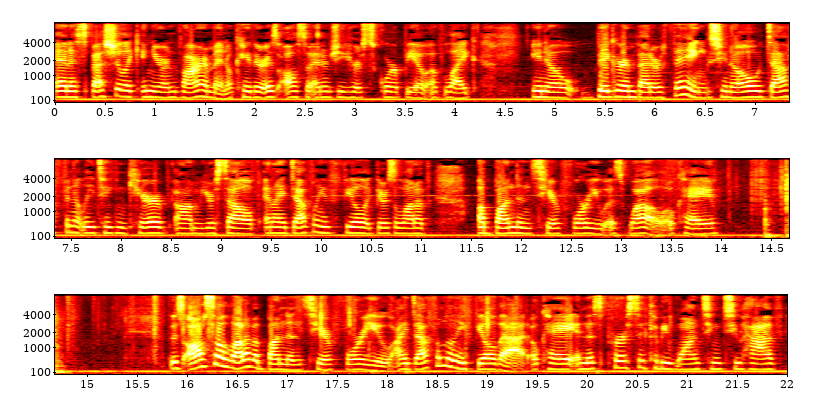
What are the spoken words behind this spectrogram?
and especially like in your environment, okay? There is also energy here, Scorpio, of like, you know, bigger and better things, you know, definitely taking care of um, yourself. And I definitely feel like there's a lot of abundance here for you as well, okay? There's also a lot of abundance here for you. I definitely feel that, okay? And this person could be wanting to have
